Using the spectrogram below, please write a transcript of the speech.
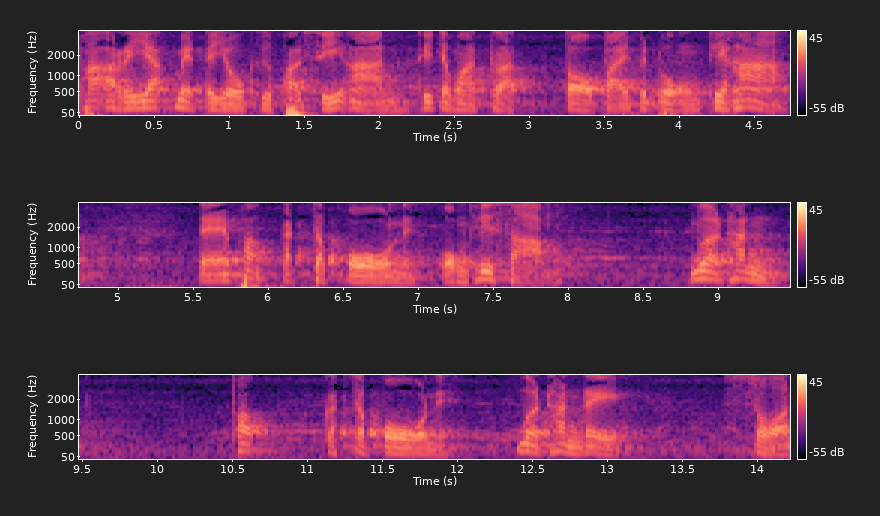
พระอริยะเมตโยคือพระศรีอานที่จะมาตรัสต่อไปเป็นองค์ที่ห้าแต่พระกัจจโปเนี่ยองค์ที่สามเมื่อท่านพระ กัจโปเนี่ยเมื่อท่านได้สอน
